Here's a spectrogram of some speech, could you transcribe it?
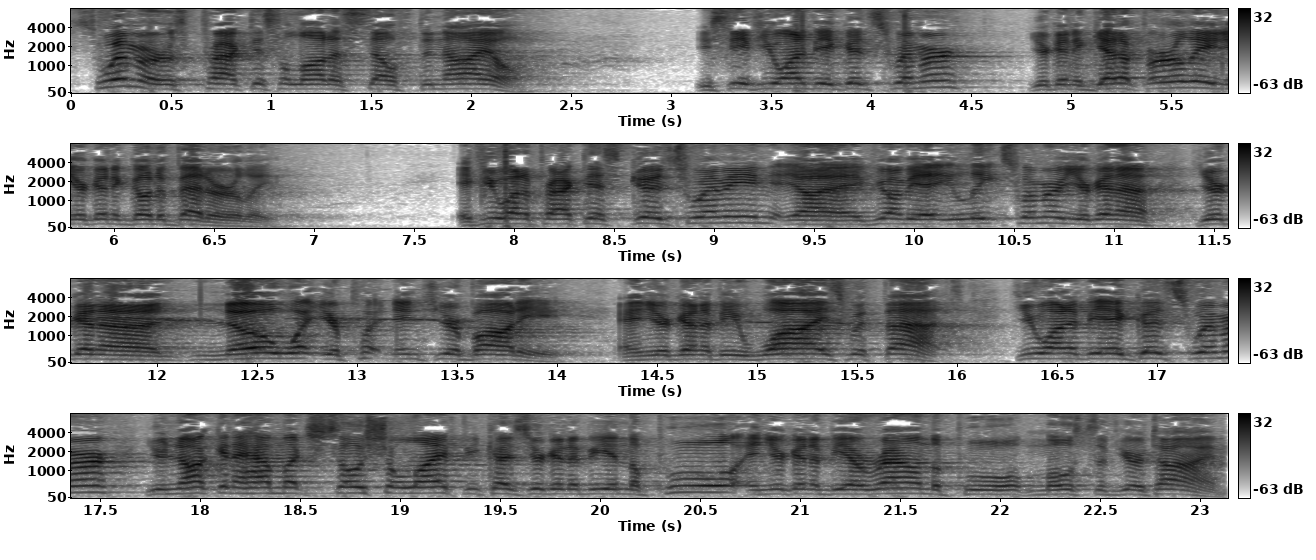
Swimmers practice a lot of self denial. You see, if you want to be a good swimmer, you're going to get up early and you're going to go to bed early. If you want to practice good swimming, uh, if you want to be an elite swimmer, you're going to you're going to know what you're putting into your body and you're going to be wise with that. If you want to be a good swimmer, you're not going to have much social life because you're going to be in the pool and you're going to be around the pool most of your time.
